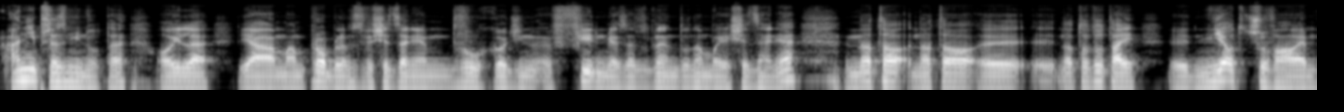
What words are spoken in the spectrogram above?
ani przez minutę, o ile ja mam problem z wysiedzeniem dwóch godzin w filmie ze względu na moje siedzenie, no to, no to, y, no to tutaj y, nie odczuwałem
